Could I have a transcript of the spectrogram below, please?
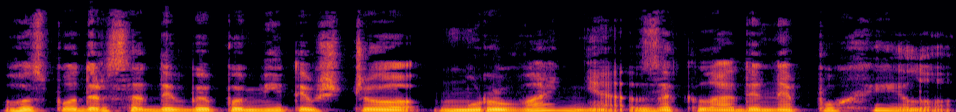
господар садиби помітив, що мурування закладене похило.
